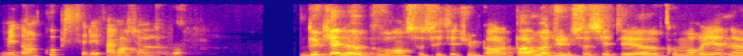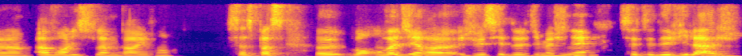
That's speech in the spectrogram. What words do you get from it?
mais dans le couple, c'est les femmes qui ont le pouvoir. De quel euh, pouvoir en société tu me parles? Parle-moi d'une société euh, comorienne euh, avant l'islam, par exemple. Ça se passe. bon, on va dire, je vais essayer d'imaginer. C'était des villages.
